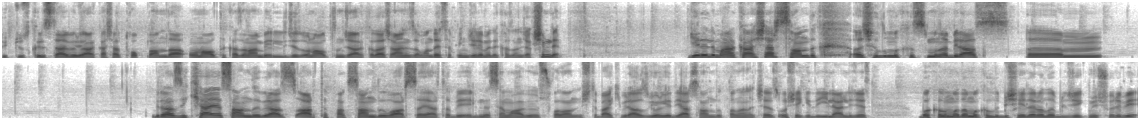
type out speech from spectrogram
300 kristal veriyor arkadaşlar. Toplamda 16 kazanan belirleyeceğiz. 16. arkadaş aynı zamanda hesap incelemede kazanacak. Şimdi Gelelim arkadaşlar sandık açılımı kısmına biraz ım, biraz hikaye sandığı, biraz artefakt sandığı varsa eğer tabii elimde semavi öz falan işte belki biraz gölge diğer sandığı falan açarız. O şekilde ilerleyeceğiz. Bakalım adam akıllı bir şeyler alabilecek mi? Şöyle bir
